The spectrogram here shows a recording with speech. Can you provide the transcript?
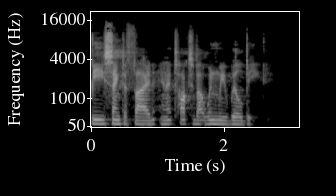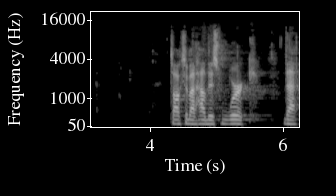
be sanctified, and it talks about when we will be. It talks about how this work that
